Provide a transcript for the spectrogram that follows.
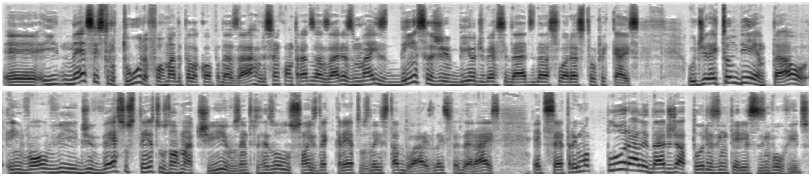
É, e nessa estrutura formada pela Copa das Árvores são encontradas as áreas mais densas de biodiversidade das florestas tropicais. O direito ambiental envolve diversos textos normativos, entre resoluções, decretos, leis estaduais, leis federais, etc., e uma pluralidade de atores e interesses envolvidos.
